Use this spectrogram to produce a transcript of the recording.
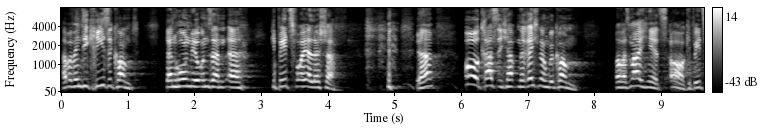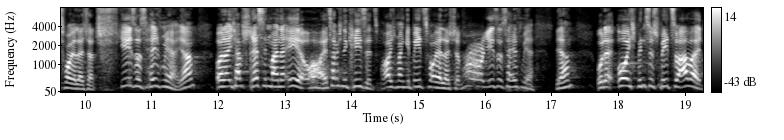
Aber wenn die Krise kommt, dann holen wir unseren äh, Gebetsfeuerlöscher. ja? Oh, krass, ich habe eine Rechnung bekommen. Oh, was mache ich denn jetzt? Oh, Gebetsfeuerlöcher. Jesus, hilf mir. Ja? Oder ich habe Stress in meiner Ehe. Oh, jetzt habe ich eine Krise. Jetzt brauche ich mein Gebetsfeuerlöscher. Oh, Jesus, hilf mir. Ja? Oder, oh, ich bin zu spät zur Arbeit.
